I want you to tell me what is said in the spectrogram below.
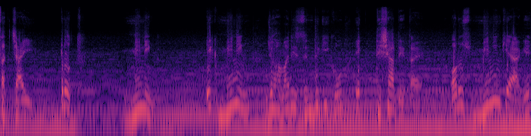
सच्चाई ट्रुथ मीनिंग एक मीनिंग जो हमारी ज़िंदगी को एक दिशा देता है। और उस मीनिंग के आगे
